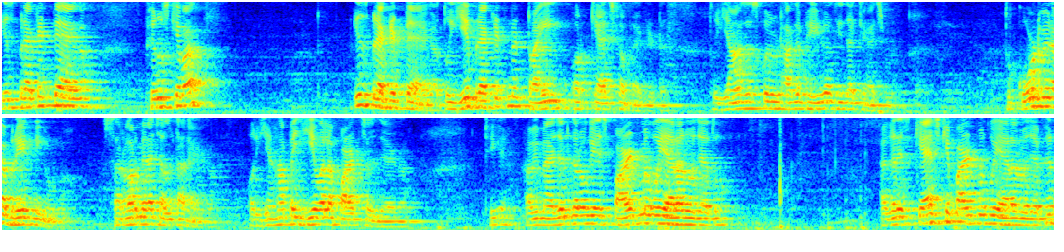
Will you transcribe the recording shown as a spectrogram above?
इस ब्रैकेट पे आएगा। फिर उसके बाद इस ब्रैकेट पे आएगा। तो ये ब्रैकेट ना ट्राई और कैच का ब्रैकेट है। तो यहाँ से इसको उठा के फेंकेगा सीधा कैच में। तो कोड मेरा ब्रेक नहीं होगा। सर्वर मेरा चलता रहेगा और यहाँ पे ये वाला पार्ट चल जाएगा। ठीक है? अब इमेजिन करोगे इस पार्ट में कोई एरर हो जाए तो। अगर इस कैच के पार्ट में कोई एरर हो जाए फिर?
